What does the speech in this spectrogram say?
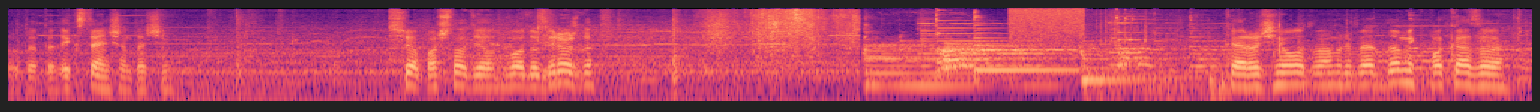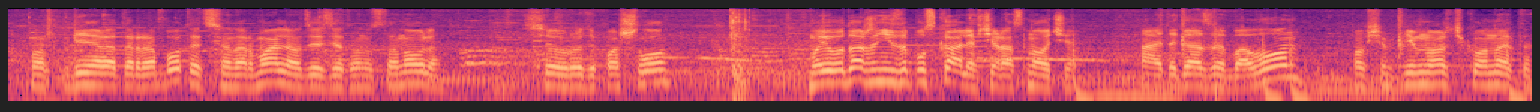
вот этот extension, точнее. Все, пошло дело. Воду берешь, да? Короче, вот вам, ребят, домик показываю. Вот, генератор работает, все нормально. Вот здесь где-то он установлен. Все вроде пошло. Мы его даже не запускали вчера с ночи. А, это газовый баллон. В общем, немножечко он это,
